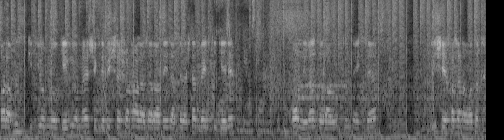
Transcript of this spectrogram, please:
paramız gidiyor mu geliyor mu her şekilde 5 lira şu an hala zarardayız arkadaşlar belki gelir 10 lira zarar oldu neyse bir şey kazanamadık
